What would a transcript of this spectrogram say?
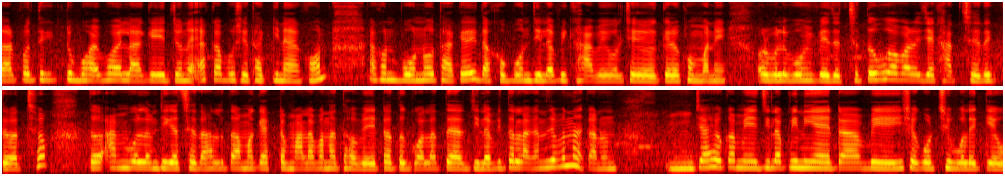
তারপর থেকে একটু ভয় ভয় লাগে, এর জন্য একা বসে থাকি না এখন। এখন বোনও থাকে দেখো বোন জিলাপি খাবে বলছে, কীরকম মানে ওর বলে বমি পেয়ে যাচ্ছে। তবু আবার এই যে খাচ্ছে, দেখতে পাচ্ছ? তো আমি বললাম, ঠিক আছে, তাহলে তো আমাকে একটা মালা বানাতে হবে। এটা তো গলাতে আর জিলাপি তো লাগানো যাবে না। কারণ যাই হোক, আমি এই জিলাপি নিয়ে এটা ইসে করছি বলে কেউ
